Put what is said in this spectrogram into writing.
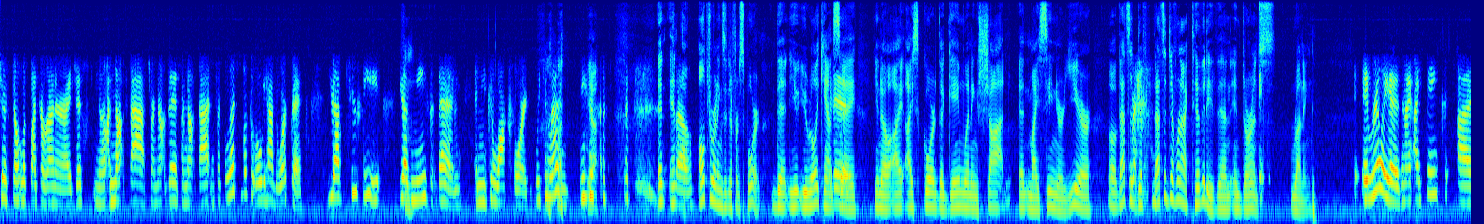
just don't look like a runner. I just, you know, I'm not fast, or I'm not this, I'm not that. And it's like, well, let's look at what we have to work with. You have two feet, you have hmm. knees that bend, and you can walk forward. We can run. Yeah. And and So- ultra running is a different sport. That you you really can't It is. say. You know, I, I scored the game winning shot in my senior year. Oh, that's a Right. diff- that's a different activity than endurance running. It really is, and I, I think uh,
